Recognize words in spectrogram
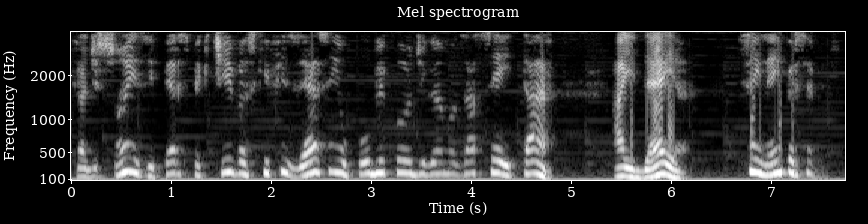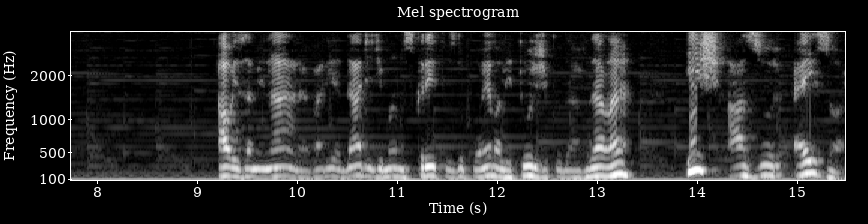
tradições e perspectivas que fizessem o público, digamos, aceitar a ideia sem nem perceber. Ao examinar a variedade de manuscritos do poema litúrgico da Avdalá, Ish Azur Eizor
